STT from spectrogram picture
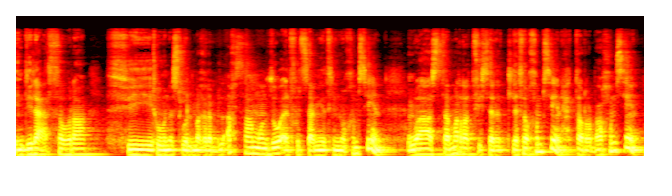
اندلاع الثورة في تونس والمغرب الأقصى منذ 1952 واستمرت في سنة 53 حتى 54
